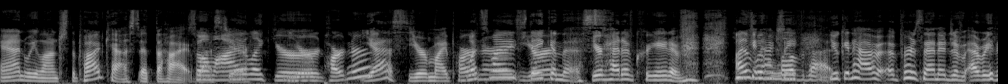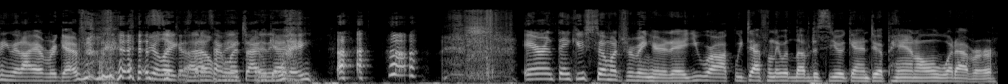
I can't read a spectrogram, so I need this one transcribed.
and we launched the podcast at the Hive. So am I, year. like, your partner? Yes, you're my partner. What's my stake You're- in this? You're head of creative. You I can would actually, love that. You can have a percentage of everything that I ever get. From this You're like, that's how much I'm getting. Erin, thank you so much for being here today. You rock. We definitely would love to see you again, do a panel, whatever.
